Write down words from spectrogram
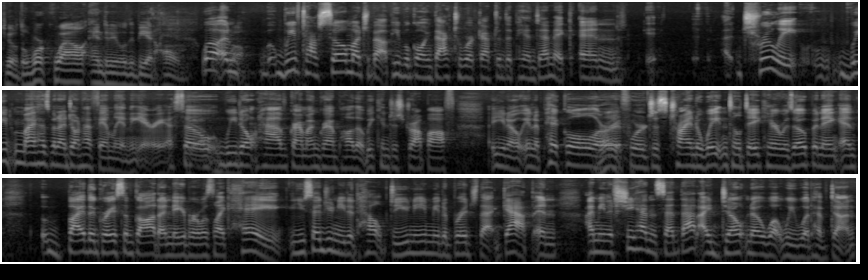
to be able to work well, and to be able to be at home. Well, and well. we've talked so much about people going back to work after the pandemic, and uh, truly, we, my husband and I don't have family in the area, so we don't have grandma and grandpa that we can just drop off, you know, in a pickle, or Right. if we're just trying to wait until daycare was opening. And by the grace of God, a neighbor was like, "Hey, you said you needed help. Do you need me to bridge that gap?" And I mean, if she hadn't said that, I don't know what we would have done.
